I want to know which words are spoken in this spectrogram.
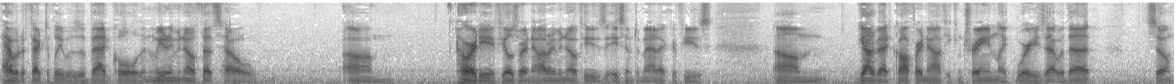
how it effectively was a bad cold, and we don't even know if that's how um, how RDA feels right now. I don't even know if he's asymptomatic, if he's um, got a bad cough right now, if he can train, like where he's at with that. So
